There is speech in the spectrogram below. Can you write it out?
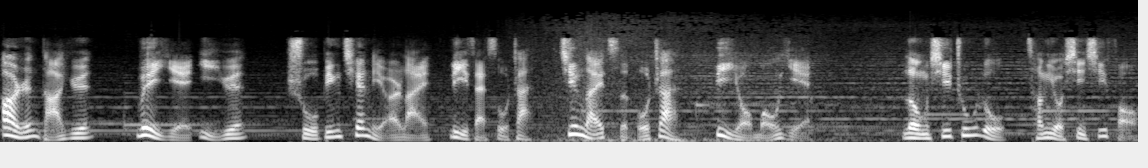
二人答曰：“未也。”懿曰：“蜀兵千里而来，力在速战，今来此不战，必有谋也。陇西诸路曾有信息否？”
